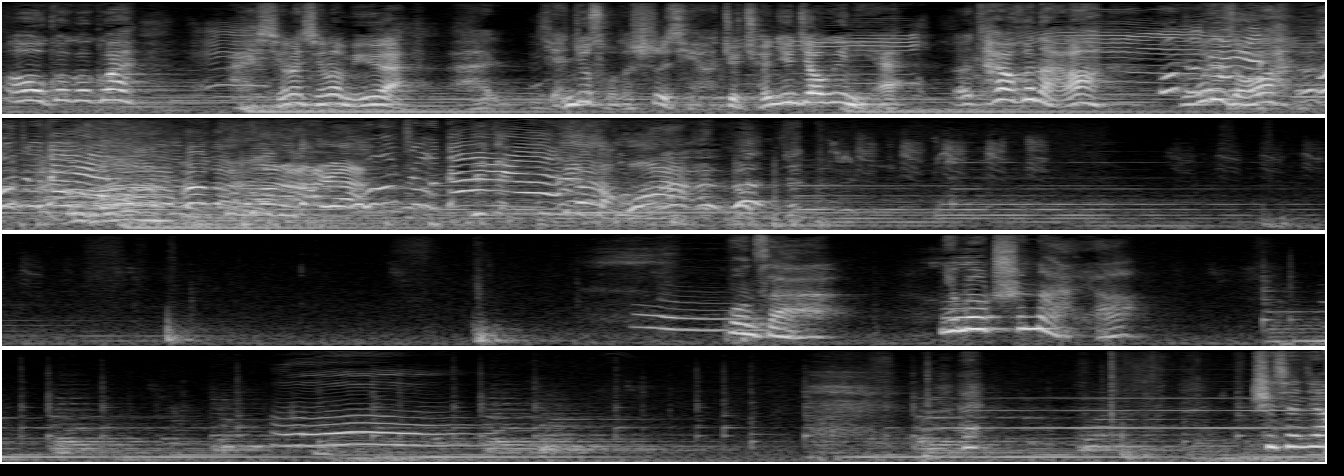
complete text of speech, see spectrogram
哦，乖乖乖。哎，行了行了，明月，研究所的事情就全权交给你。呃，他要喝奶了，我得走了。公主大人，公主大人，公主大人，别走啊！旺仔，你有没有吃奶呀？哎，吃香蕉。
